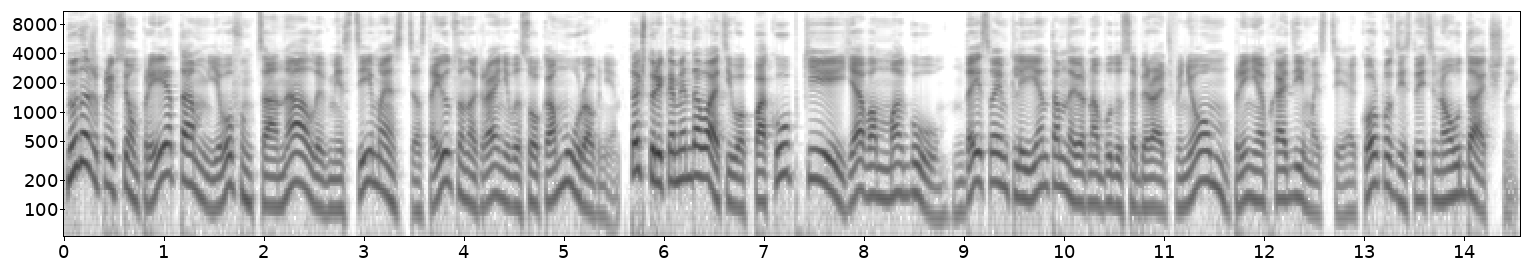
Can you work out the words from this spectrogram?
Но даже при всем при этом, его функционал и вместимость остаются на крайне высоком уровне. Так что рекомендовать его к покупке я вам могу. Да и своим клиентам, наверное, буду собирать в нем при необходимости. Корпус действительно удачный.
